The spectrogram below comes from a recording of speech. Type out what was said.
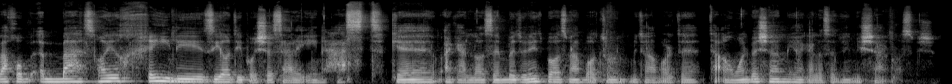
و خب بحث های خیلی زیادی پشت سر این هست که اگر لازم بدونید باز من باتون می‌تونم وارد تعامل بشم یا اگر لازم بدونید بیشتر باز بشم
